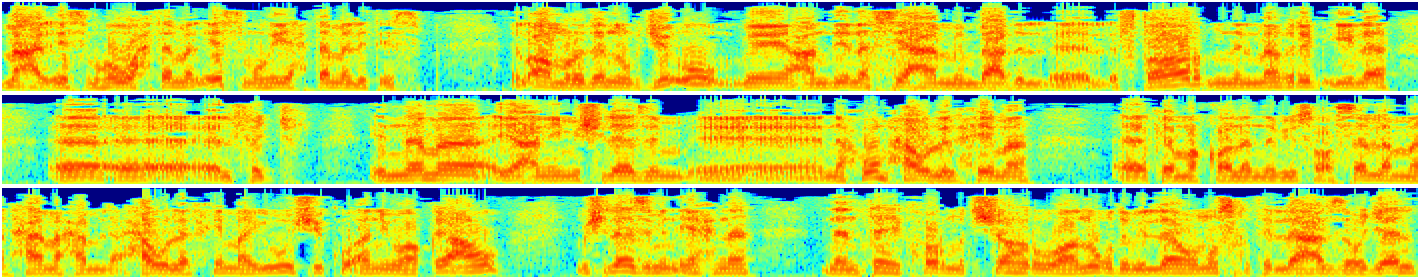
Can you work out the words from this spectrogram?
مع الاسم هو احتمل اسم وهي احتملت اسم الأمر ده نرجئه عندنا سعة من بعد الإفطار من المغرب إلى الفجر. إنما يعني مش لازم نحوم حول الحمى كما قال النبي صلى الله عليه وسلم من حام حول الحمى يوشك أن يواقعه مش لازم إن إحنا ننتهك حرمة الشهر ونغضب الله ونسخط الله عز وجل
